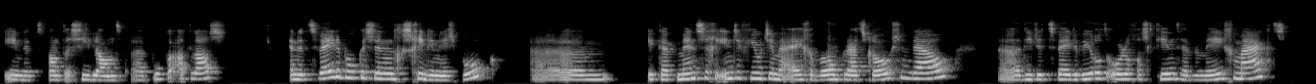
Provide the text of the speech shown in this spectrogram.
in het fantasieland uh, Boekenatlas. En het tweede boek is een geschiedenisboek. Um, ik heb mensen geïnterviewd in mijn eigen woonplaats Roosendaal, uh, die de Tweede Wereldoorlog als kind hebben meegemaakt.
